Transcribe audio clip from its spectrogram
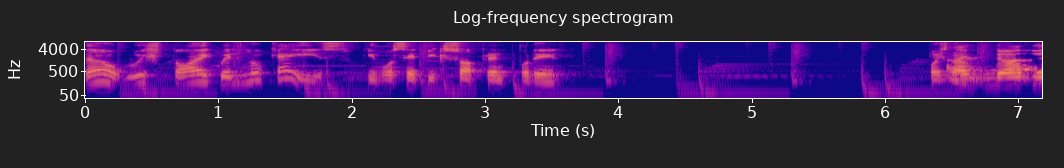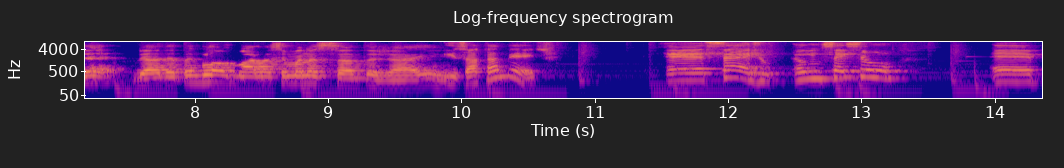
Não, o estoico, ele não quer isso, que você fique sofrendo por ele. Pois não. Deu até, deu até pra englobar na Semana Santa já, hein? Exatamente. É, Sérgio, eu não sei se eu... É,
